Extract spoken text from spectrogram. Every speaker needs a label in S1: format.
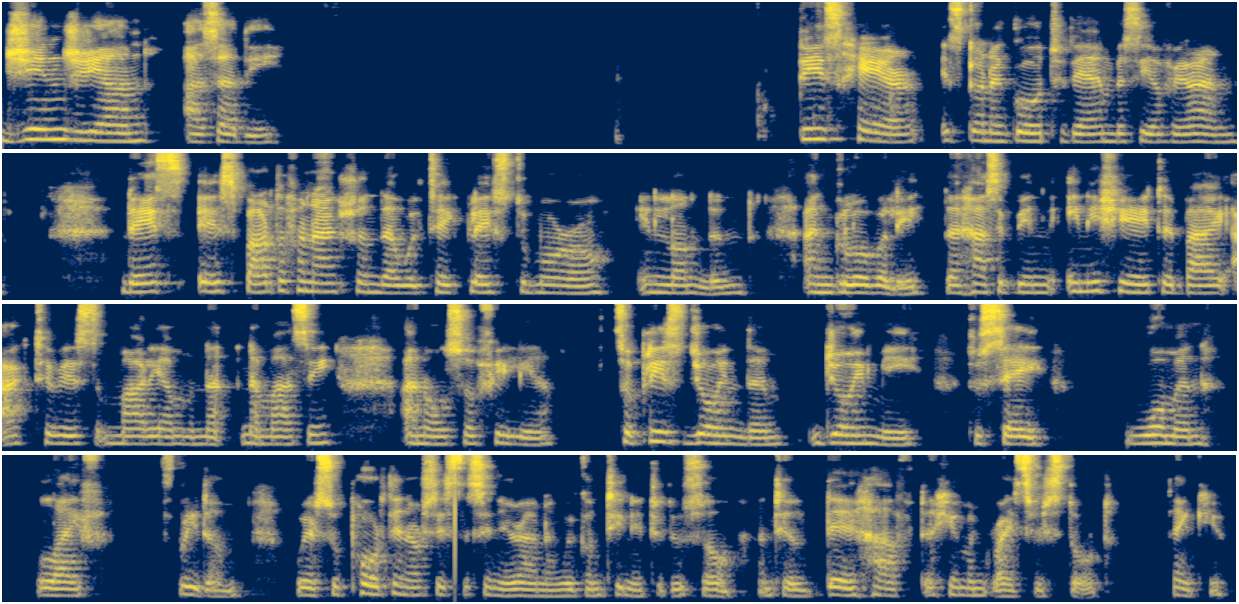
S1: Jin Jiyan Azadi. This hair is going to go to the embassy of Iran. This is part of an action that will take place tomorrow in London and globally that has been initiated by activist Maryam Namazie and also Filia. So please join them, join me to say woman, life, freedom. We're supporting our sisters in Iran and we continue to do so until they have the human rights restored. Thank you.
